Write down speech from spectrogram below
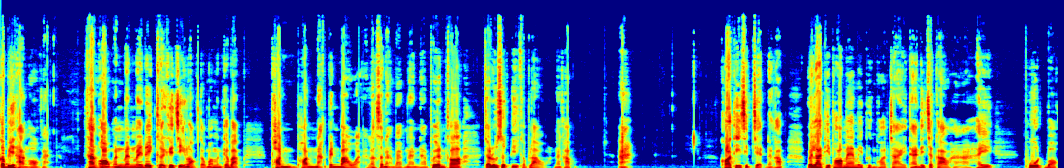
ก็มีทางออกอะทางออกมันมันไม่ได้เกิดขึ้นจริงหรอกแต่ว่ามันก็แบบผ่อนผ่อนหนักเป็นเบาอะลักษณะแบบนั้นนะเพื่อนก็จะรู้สึกดีกับเรานะครับอะ ข้อที่ 17 นะครับ เวลาที่พ่อแม่ไม่พึงพอใจ แทนที่จะกล่าวหาให้พูดบอก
